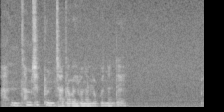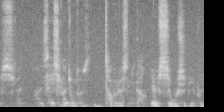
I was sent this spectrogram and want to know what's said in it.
한 30분 자다가 일어나려고 했는데 몇 시간? 한 3시간 정도 자버렸습니다. 10시 52분.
